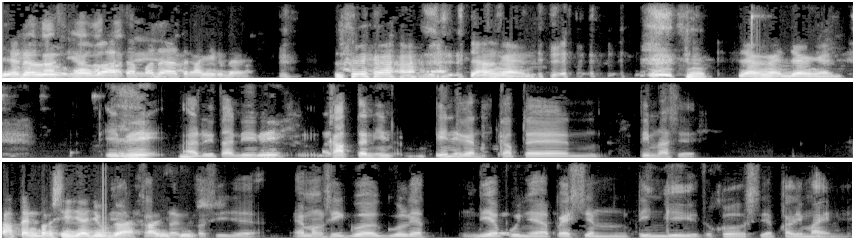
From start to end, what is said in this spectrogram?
ya udah lu mau bahas apa dah terakhir dah. jangan. jangan, jangan. Ini Adri tadi ini kapten in, ini kan kapten timnas ya? Kapten Persija juga ya, Kapten Persija. Emang sih gue gue lihat dia punya passion tinggi gitu kalau setiap kali main.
